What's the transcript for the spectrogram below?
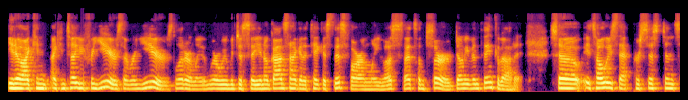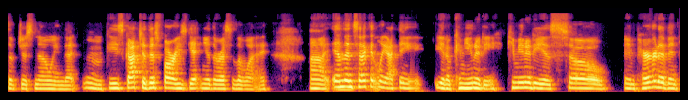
you know, I can I can tell you for years there were years literally where we would just say, you know, God's not going to take us this far and leave us. That's absurd. Don't even think about it. So it's always that persistence of just knowing that mm, He's got you this far, He's getting you the rest of the way. Uh, and then secondly, I think, you know, community. Community is so imperative. And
